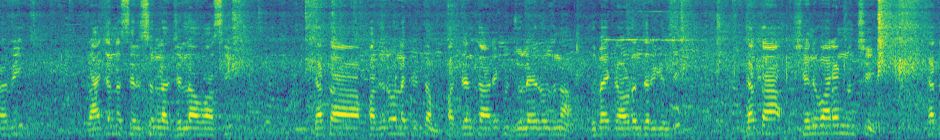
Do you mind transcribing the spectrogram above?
రవి రాజన్న సిరిసిల్ల జిల్లా వాసి గత పది రోజుల క్రితం పద్దెనిమిది తారీఖు జూలై రోజున దుబాయ్కి రావడం జరిగింది. గత శనివారం నుంచి గత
